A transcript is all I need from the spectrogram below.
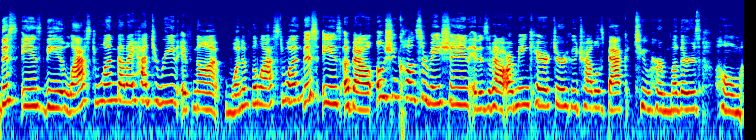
this is the last one that I had to read, if not one of the last ones. This is about ocean conservation. It is about our main character who travels back to her mother's home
